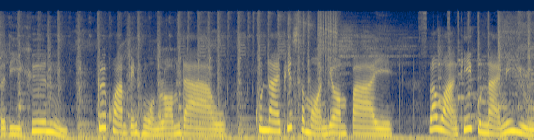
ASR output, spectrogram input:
จะดีขึ้น ด้วยความเป็นห่วงล้อมดาว คุณนายพิสมรยอมไป ระหว่างที่คุณนายไม่อยู่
